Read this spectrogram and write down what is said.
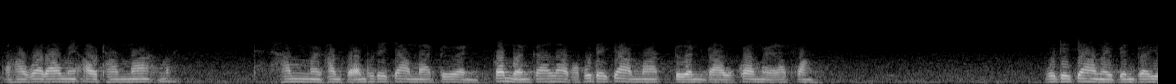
แต่หากว่าเราไม่เอาธรรมะมาทำมาคำสอนพระพุทธเจ้ามาเตือน ก็เหมือนกันแล้วพระพุทธเจ้ามาเตือนเราก็ไม่รับฟังพระพุทธเจ้าไม่เป็นประโย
